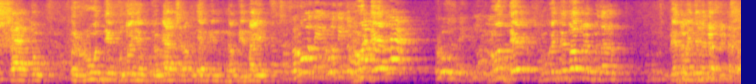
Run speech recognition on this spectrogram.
Ушатов, Рудик, бо то є Дубячина, де він, ну, він має Рудий, рудий, тут Рудик, Рудий. Ну, Рудик, слухайте добре, бо зараз ви думаєте, не те, що треба.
